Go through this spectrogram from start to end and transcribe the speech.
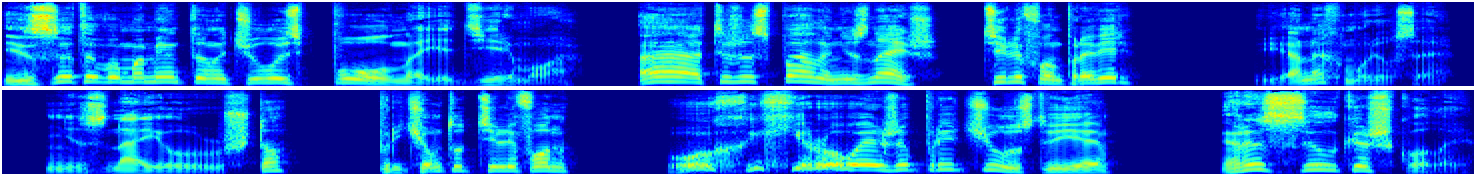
И с этого момента началось полное дерьмо. «А, ты же спал и не знаешь. Телефон проверь». Я нахмурился. «Не знаю, что? При чем тут телефон?» «Ох, и херовое же предчувствие!» Рассылка школы.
